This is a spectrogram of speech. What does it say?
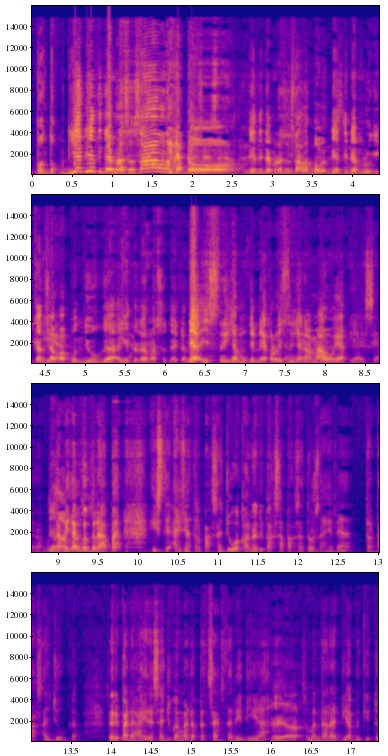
untuk dia dia tidak merasa salah Tidak merasa dong. salah. Dia tidak merasa Tidak salah bahwa merasa dia tidak merugikan Iya. siapa pun juga Iya. gitu kan maksudnya kan. Ya istrinya mungkin ya kalau istrinya nggak mau ya. Ya istri nggak mau. Dia Tapi kan merasa beberapa istri akhirnya terpaksa juga karena dipaksa-paksa terus akhirnya terpaksa juga. Daripada akhirnya saya juga nggak dapet seks dari dia. Iya. Sementara dia begitu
